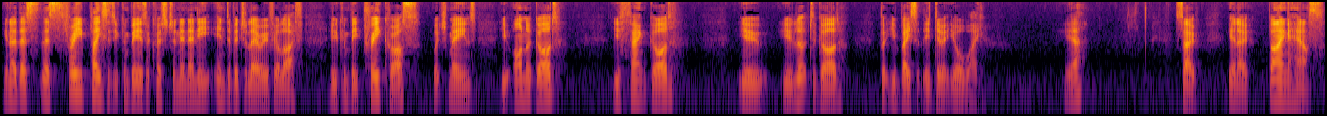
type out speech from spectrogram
You know, there's there's three places you can be as a Christian in any individual area of your life. You can be pre-cross, which means you honour God, you thank God, you you look to God, but you basically do it your way. Yeah. So you know, buying a house.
